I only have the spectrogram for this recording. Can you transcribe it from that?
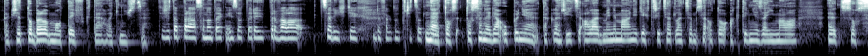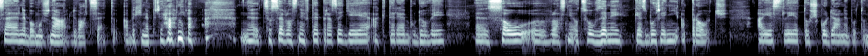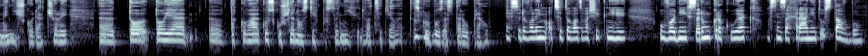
Takže to byl motiv k téhle knížce. Takže ta práce na té knize tedy trvala celých těch de facto 30 let? Ne, to, to se nedá úplně takhle říct, ale minimálně těch 30 let jsem se o to aktivně zajímala, eh, co se, nebo možná 20, abych nepřeháněla, co se vlastně v té Praze děje a které budovy jsou vlastně odsouzeny ke zboření a proč a jestli je to škoda nebo to není škoda. Čili Eh, to, to je eh, taková jako zkušenost těch posledních 20 let z mhm. klubu za Starou Prahu. Já si dovolím ocitovat z vaší knihy úvodních sedm kroků, jak vlastně zachránit tu stavbu.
